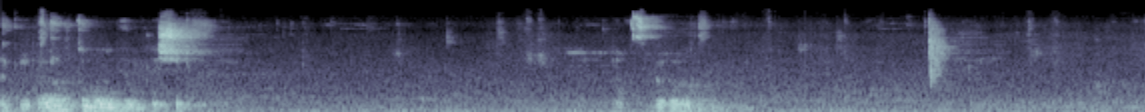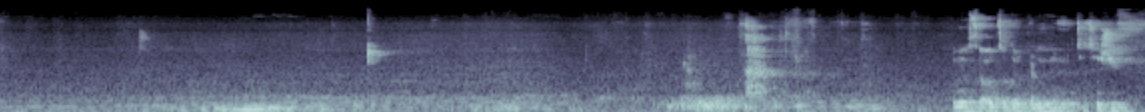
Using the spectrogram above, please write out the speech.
هكذا ثم نذهب إلى الشكل الصباغة أنا سأنتظر قليلا حتى تجف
